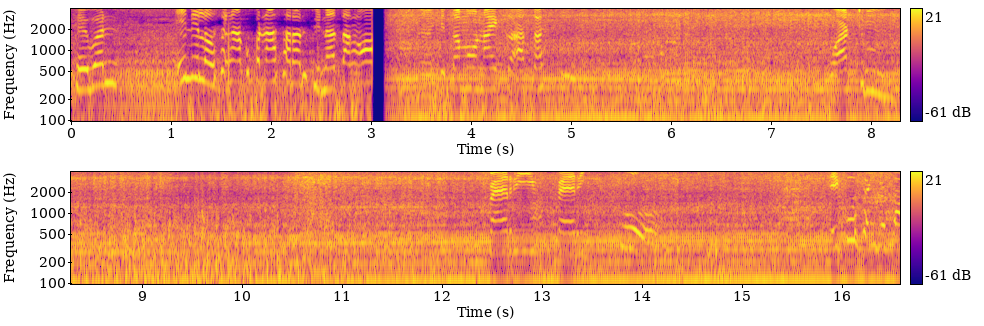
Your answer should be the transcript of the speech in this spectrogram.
Hewan. Ini loh sing aku penasaran binatang oh. nah kita mau naik ke atas wadem very very cool. Iku sing kita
